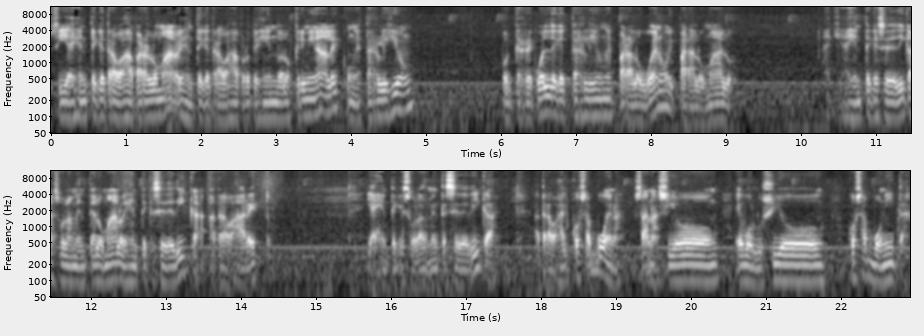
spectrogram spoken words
Si hay gente que trabaja para lo malo, hay gente que trabaja protegiendo a los criminales con esta religión porque recuerde que esta religión es para lo bueno y para lo malo. Hay hay gente que se dedica solamente a lo malo, hay gente que se dedica a trabajar esto. Y hay gente que solamente se dedica a trabajar cosas buenas, sanación, evolución, cosas bonitas.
